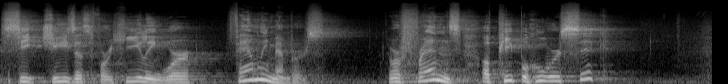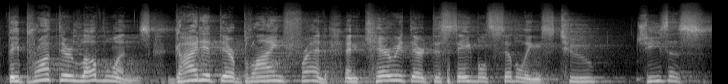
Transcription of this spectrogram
seek Jesus for healing were family members, they were friends of people who were sick. They brought their loved ones, guided their blind friend, and carried their disabled siblings to Jesus.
